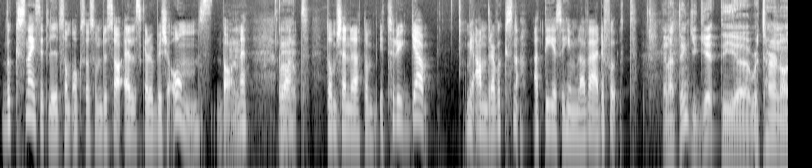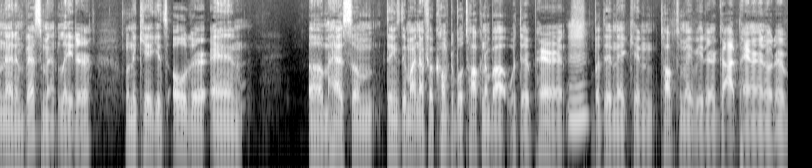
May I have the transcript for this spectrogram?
vuxna i sitt liv som också, som du sa, älskar och bryr sig om barnet. Mm. Och att de känner att de är trygga med andra vuxna. Att det är så himla värdefullt. And I think you get the uh, return on that investment later when the kid gets older and um, has some things they might not feel comfortable talking about with their parents, mm. but then they can talk to maybe their godparent or their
